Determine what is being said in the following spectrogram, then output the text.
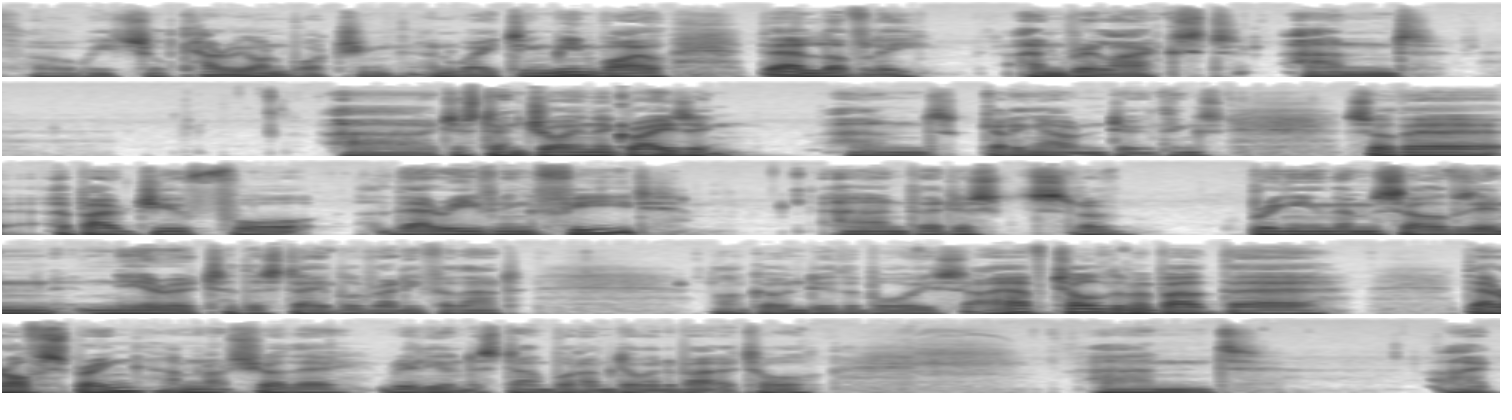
So we shall carry on watching and waiting. Meanwhile, they're lovely and relaxed and uh, just enjoying the grazing and getting out and doing things. So they're about due for their evening feed and they're just sort of bringing themselves in nearer to the stable, ready for that. I'll go and do the boys. I have told them about their their offspring. I'm not sure they really understand what I'm doing about at all, and I'm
